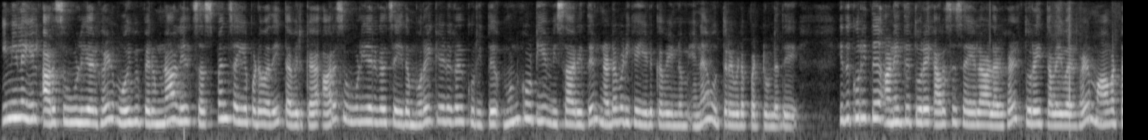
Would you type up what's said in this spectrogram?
இந்நிலையில் அரசு ஊழியர்கள் ஓய்வு பெறும் நாளில் சஸ்பெண்ட் செய்யப்படுவதை தவிர்க்க அரசு ஊழியர்கள் செய்த முறைகேடுகள் குறித்து முன்கூட்டியே விசாரித்து நடவடிக்கை எடுக்க வேண்டும் என உத்தரவிடப்பட்டுள்ளது. இது குறித்து அனைத்து துறை அரசு செயலாளர்கள் துறை தலைவர்கள் மாவட்ட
